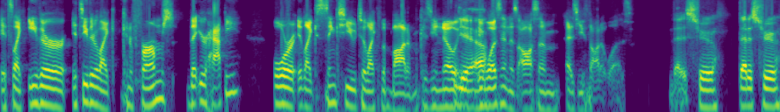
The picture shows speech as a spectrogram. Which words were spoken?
it's like either it's either like confirms that you're happy, or it like sinks you to like the bottom because you know it, Yeah. it wasn't as awesome as you thought it was. That is true. That is true.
